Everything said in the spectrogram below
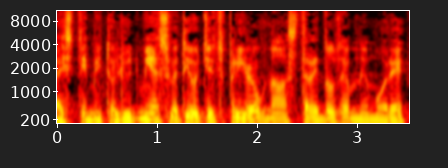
aj s týmito ľuďmi. A Svetý Otec prirovnal Stredozemné more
